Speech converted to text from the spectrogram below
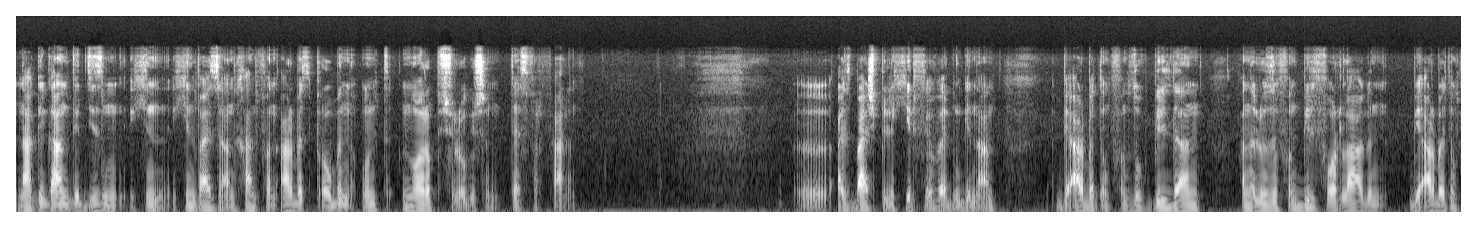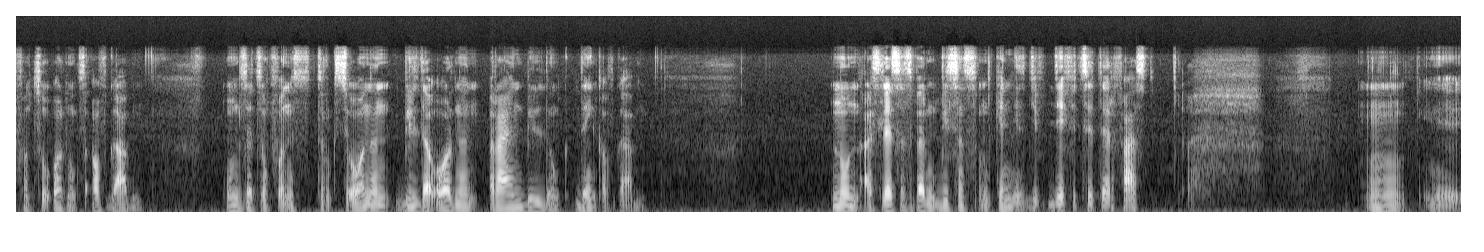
Nachgegangen wird diesen Hin Hinweisen anhand von Arbeitsproben und neuropsychologischen Testverfahren. Äh, als Beispiele hierfür werden genannt Bearbeitung von Suchbildern, Analyse von Bildvorlagen, Bearbeitung von Zuordnungsaufgaben, Umsetzung von Instruktionen, Bilderordnen, Reihenbildung, Denkaufgaben. Nun, als letztes werden Wissens- und Kenntnisdefizite erfasst. Äh,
